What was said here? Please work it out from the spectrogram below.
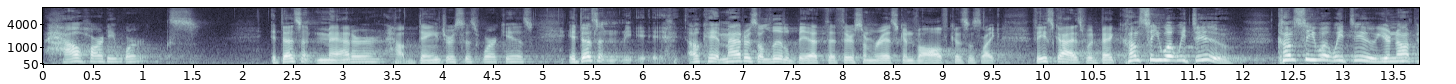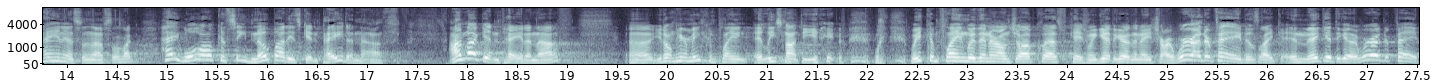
how hard he works. It doesn't matter how dangerous his work is. It doesn't, okay, it matters a little bit that there's some risk involved because it's like these guys would beg, come see what we do. Come see what we do. You're not paying us enough. So, like, hey, we'll all concede nobody's getting paid enough. I'm not getting paid enough. Uh, you don't hear me complaining, at least not to you. we, we, complain within our own job classification. We get together in HR, we're underpaid. It's like, and they get together, we're underpaid.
